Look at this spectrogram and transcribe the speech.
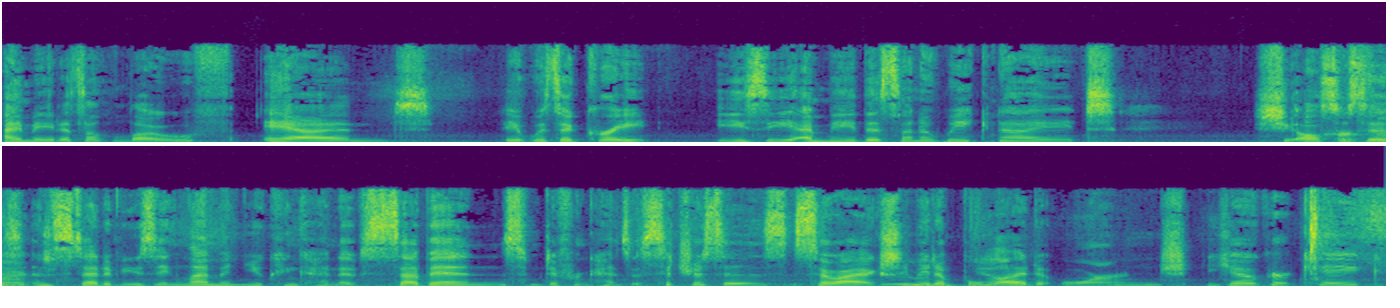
I made as a loaf and it was a great, easy. I made this on a weeknight. She also says instead of using lemon, you can kind of sub in some different kinds of citruses. So I actually made a Mm, blood orange yogurt cake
